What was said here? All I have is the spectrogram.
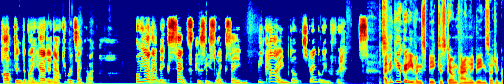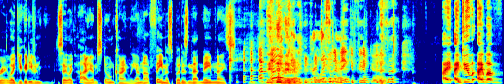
popped into my head, and afterwards I thought, "Oh yeah, that makes sense," because he's like saying, "Be kind, don't strangle your friends." I think you could even speak to Stone Kindly being such a great like you could even say like, "Hi, I'm Stone Kindly. I'm not famous, but isn't that name nice?" I like Doesn't it make you feel good? I, I do I love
